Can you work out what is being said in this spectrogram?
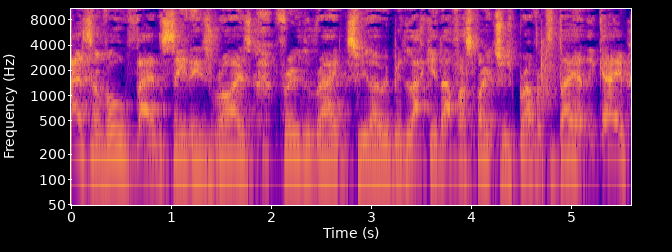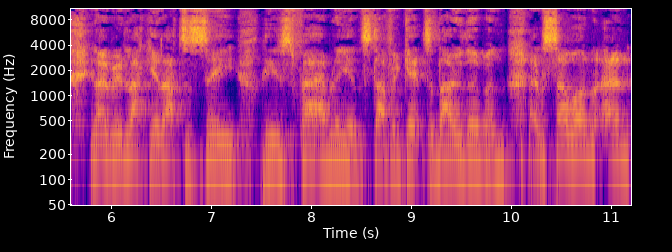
as have all fans, seen his rise through the ranks. You know, we've been lucky enough. I spoke to his brother today at the game. You know, we've been lucky enough to see his family and stuff and get to know them and, and so on. And,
